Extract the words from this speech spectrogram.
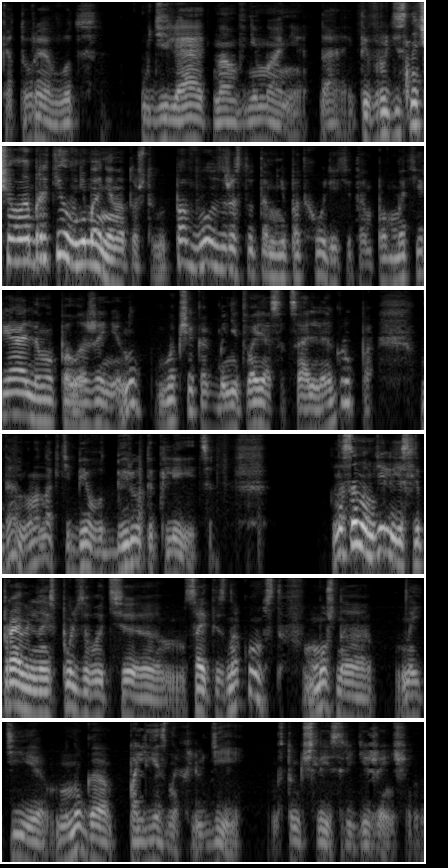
которая вот уделяет нам внимание. Да? И ты вроде сначала обратил внимание на то, что вы по возрасту там не подходите, там по материальному положению. Ну, вообще как бы не твоя социальная группа, да, но она к тебе вот берет и клеится. На самом деле, если правильно использовать э, сайты знакомств, можно найти много полезных людей, в том числе и среди женщин.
